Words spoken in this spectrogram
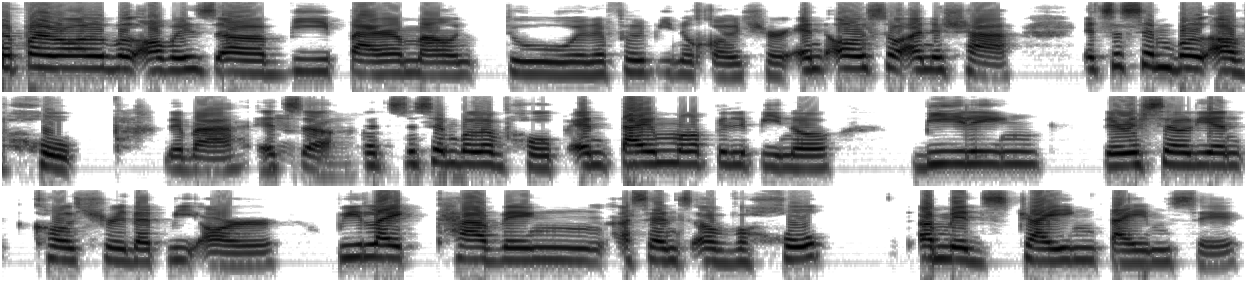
The parole will always uh, be paramount to the Filipino culture. And also, ano siya, it's a symbol of hope, 'di ba? It's a, it's a symbol of hope. And tayong mga Pilipino, being the resilient culture that we are, we like having a sense of hope amidst trying times eh.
